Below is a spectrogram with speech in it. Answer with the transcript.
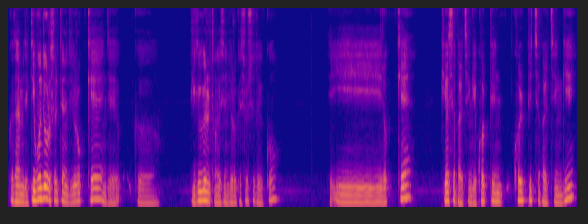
그 다음에 이제 기본적으로 쓸 때는 이제 이렇게 이제 그, 비교기를 통해서 이렇게 쓸 수도 있고, 이렇게 비어스 발전기, 콜핀, 콜피처 발전기,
